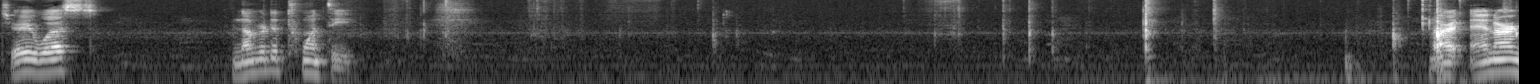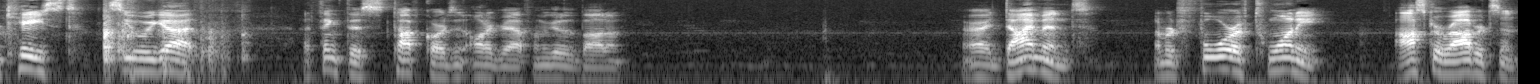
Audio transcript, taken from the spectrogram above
Jerry West, number to 20. Alright, and our encased. Let's see what we got. I think this top card's an autograph. Let me go to the bottom. Alright, Diamond. Numbered 4 of 20. Oscar Robertson.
